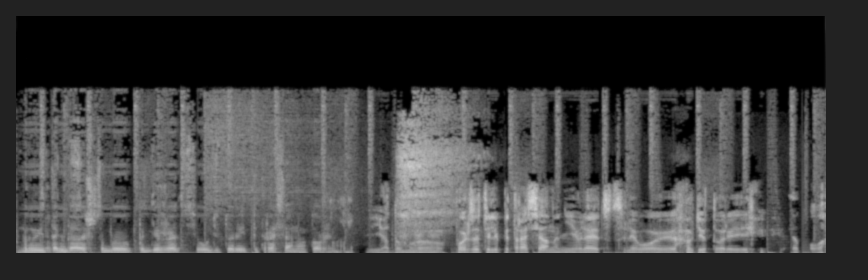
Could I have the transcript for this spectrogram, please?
Ну и тогда, чтобы поддержать всю аудиторию, Петросяна тоже надо. Я думаю, пользователи Петросяна не являются целевой аудиторией Apple,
